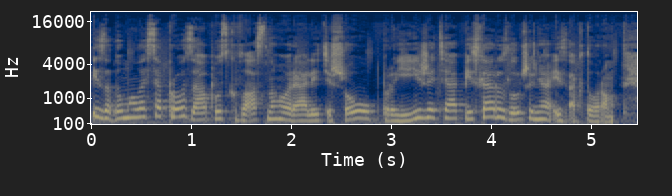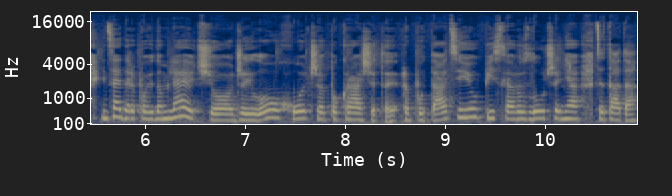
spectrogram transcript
і задумалася про запуск власного реаліті-шоу про її життя після розлучення із актором. Інсайдери повідомляють, що Джей Ло хоче покращити репутацію після розлучення. Цитата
